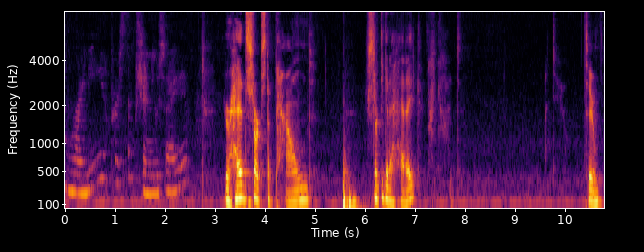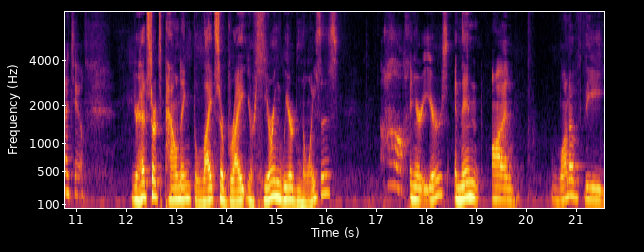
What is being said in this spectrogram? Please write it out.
Alrighty, perception, you say? Your head starts to pound. You start to get a headache. A two. Too. A two. Your head starts pounding. The lights are bright. You're hearing weird noises in your ears, and then on one of the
